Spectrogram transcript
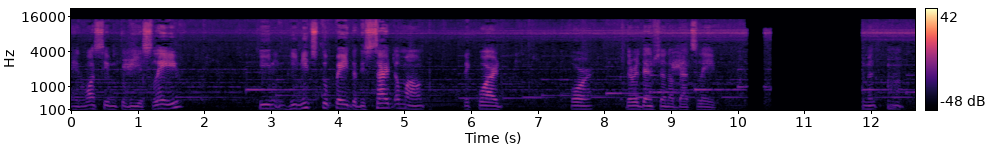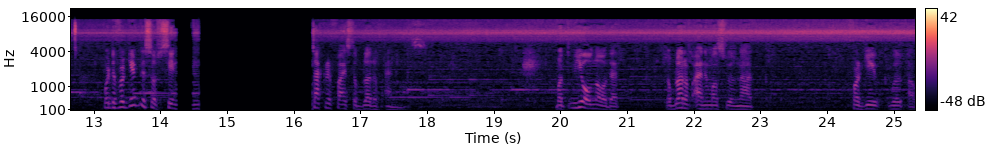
and wants him to be a slave, he, he needs to pay the desired amount required for the redemption of that slave. For the forgiveness of sin, sacrifice the blood of animals. But we all know that the blood of animals will not forgive will uh,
